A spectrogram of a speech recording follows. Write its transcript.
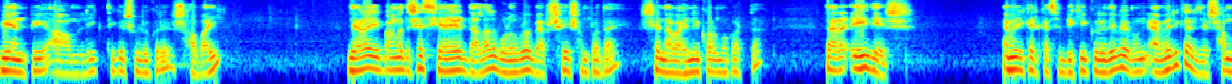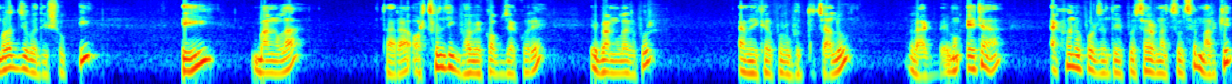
বিএনপি, আওয়ামী লীগ থেকে শুরু করে সবাই যারা এই বাংলাদেশের সিআইয়ের দালাল, বড় বড় ব্যবসায়ী সম্প্রদায় সেনাবাহিনীর কর্মকর্তা, তারা এই দেশ আমেরিকার কাছে বিক্রি করে দেবে এবং আমেরিকার যে সাম্রাজ্যবাদী শক্তি, এই বাংলা তারা অর্থনৈতিকভাবে কবজা করে এই বাংলার উপর আমেরিকার প্রভুত্ব চালু রাখবে। এবং এটা এখনও পর্যন্ত এই প্রচারণা চলছে। মার্কিন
